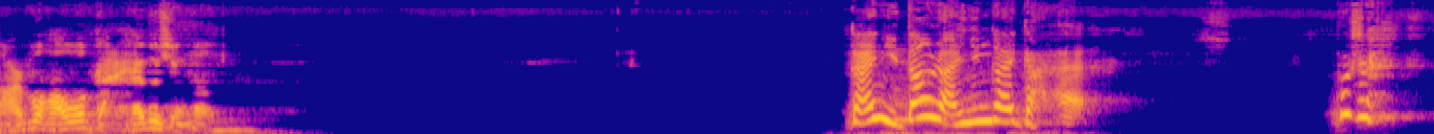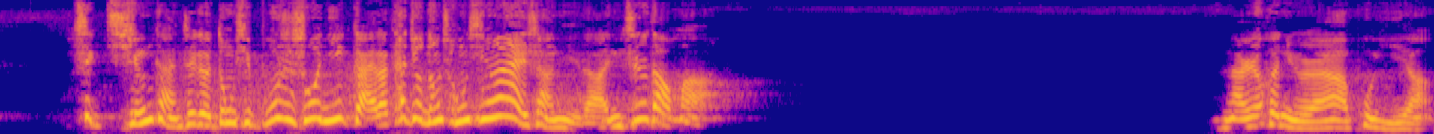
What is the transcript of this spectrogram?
哪儿不好我改还不行吗？改你当然应该改，不是，这情感这个东西不是说你改了他就能重新爱上你的，你知道吗？男人和女人啊不一样，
